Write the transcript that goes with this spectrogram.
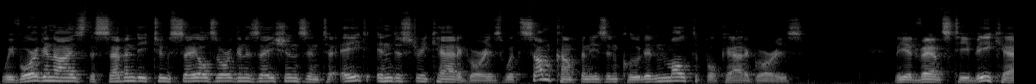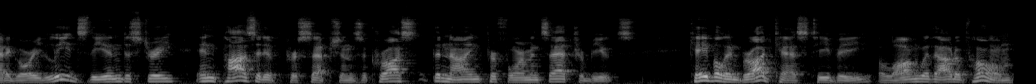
we've organized the 72 sales organizations into eight industry categories, with some companies included in multiple categories. The advanced TV category leads the industry in positive perceptions across the nine performance attributes. Cable and broadcast TV, along with out of home,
